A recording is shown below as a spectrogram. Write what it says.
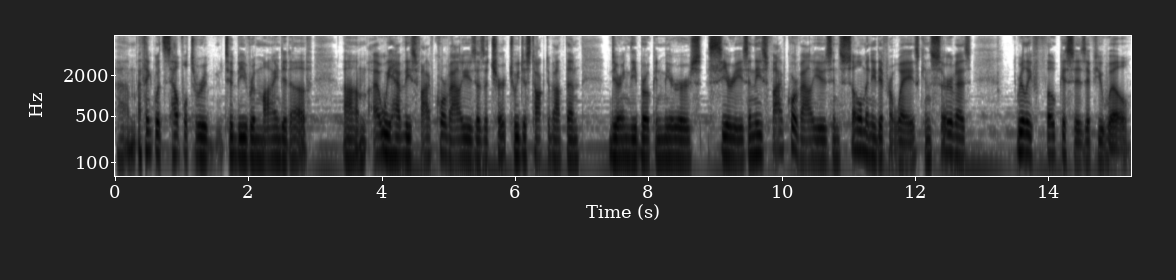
Um, I think what's helpful to re- to be reminded of, um, uh, we have these five core values as a church. We just talked about them during the Broken Mirrors series. And these five core values, in so many different ways, can serve as really focuses, if you will,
